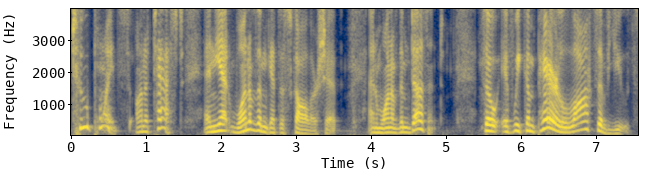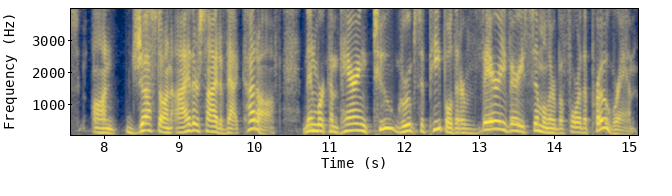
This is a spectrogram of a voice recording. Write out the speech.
two points on a test. And yet one of them gets a scholarship and one of them doesn't. So if we compare lots of youths on just on either side of that cutoff, then we're comparing two groups of people that are very, very similar before the program.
